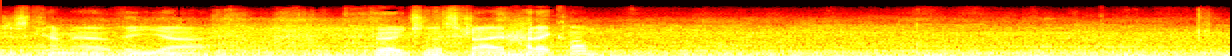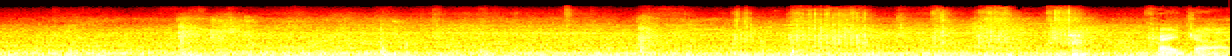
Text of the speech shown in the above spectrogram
Just come out of the uh, Virgin Australia Paddock Club. Prodrive.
